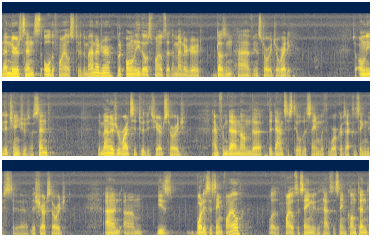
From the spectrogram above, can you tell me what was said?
Blender sends all the files to the manager, but only those files that the manager doesn't have in storage already. So only the changes are sent, the manager writes it to the shared storage, and from then on the, the dance is still the same with the workers accessing this, uh, the shared storage. And um, these, what is the same file? Well, the file is the same if it has the same content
